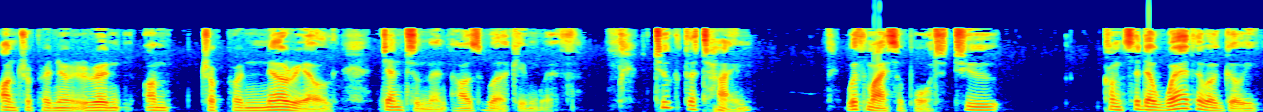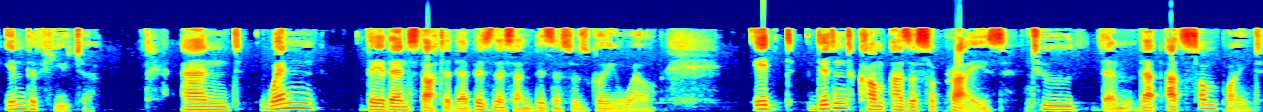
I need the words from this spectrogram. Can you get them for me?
entrepreneur, um, entrepreneurial gentleman I was working with took the time, with my support, to consider where they were going in the future. And when they then started their business and business was going well, it didn't come as a surprise to them that at some point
